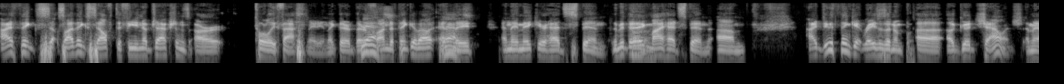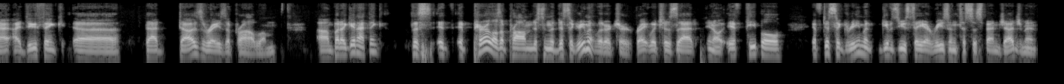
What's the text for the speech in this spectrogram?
I think so. I think self defeating objections are totally fascinating. Like they're they're yes. fun to think about, and yes. they and they make your head spin. They make my head spin. Um, I do think it raises an, uh, a good challenge. I mean, I, I do think uh, that does raise a problem. Um, but again, I think this it, it, parallels a problem just in the disagreement literature, right? Which is that you know if people if disagreement gives you say a reason to suspend judgment,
